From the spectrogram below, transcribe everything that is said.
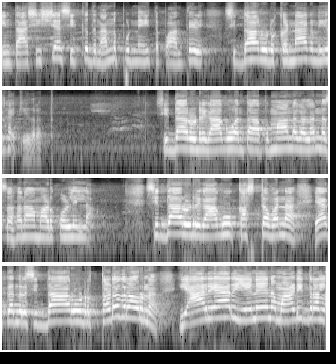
ಇಂಥ ಶಿಷ್ಯ ಸಿಕ್ಕದ ನನ್ನ ಪುಣ್ಯ ಐತಪ್ಪ ಅಂತೇಳಿ ಸಿದ್ಧಾರೂಢ ಕಣ್ಣಾಗ ನೀರು ಹಾಕಿದ್ರತ್ತ. ಸಿದ್ಧಾರೂಢರಿಗೆ ಆಗುವಂಥ ಅಪಮಾನಗಳನ್ನು ಸಹನ ಮಾಡಿಕೊಳ್ಳಿಲ್ಲ. ಸಿದ್ಧಾರೂಢರಿಗಾಗುವ ಕಷ್ಟವನ್ನು, ಯಾಕಂದ್ರೆ ಸಿದ್ಧಾರೂಢರು ತಡೆದ್ರ ಅವ್ರನ್ನ. ಯಾರ್ಯಾರು ಏನೇನು ಮಾಡಿದ್ರಲ್ಲ,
